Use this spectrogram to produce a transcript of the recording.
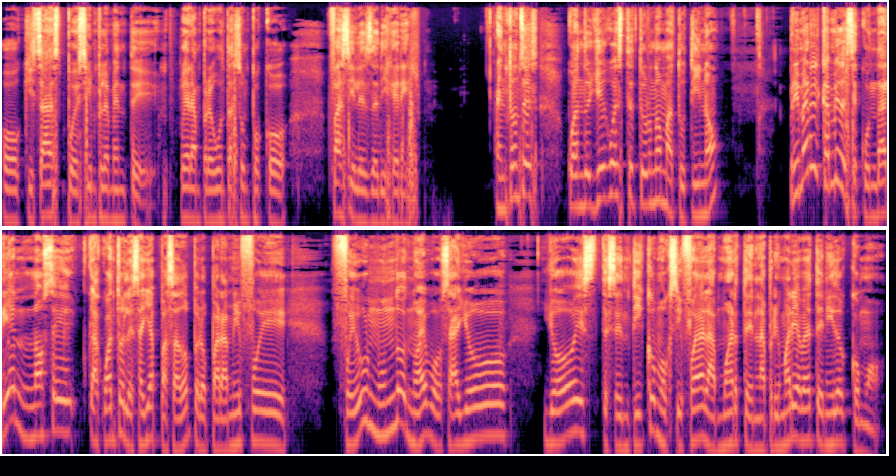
o quizás pues simplemente eran preguntas un poco fáciles de digerir. Entonces, cuando llego a este turno matutino, primero el cambio de secundaria, no sé a cuánto les haya pasado, pero para mí fue fue un mundo nuevo, o sea, yo yo este sentí como si fuera la muerte. En la primaria había tenido como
